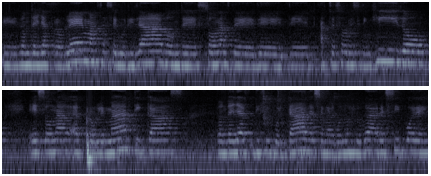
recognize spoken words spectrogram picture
eh, donde haya problemas de seguridad, donde zonas de, acceso restringido, eh, zonas problemáticas donde haya dificultades en algunos lugares, sí puede,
